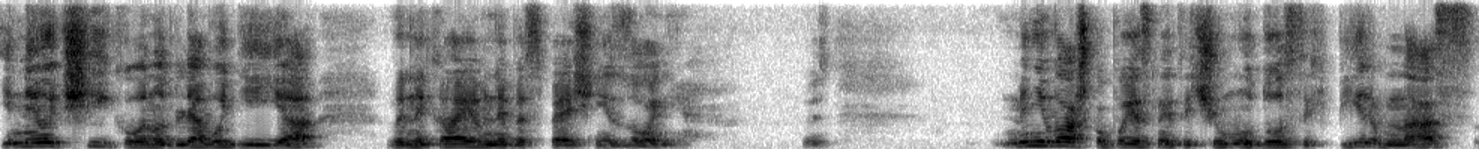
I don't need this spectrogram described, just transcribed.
І неочікувано для водія виникає в небезпечній зоні. Тобто, мені важко пояснити, чому до сих пір в нас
